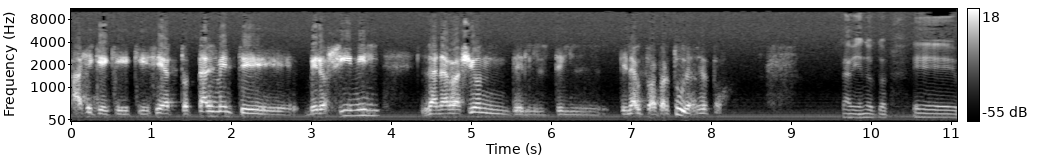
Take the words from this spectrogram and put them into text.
hace que, que- que sea totalmente verosímil la narración del, del, del auto de apertura, ¿cierto? Está bien, doctor. Eh,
